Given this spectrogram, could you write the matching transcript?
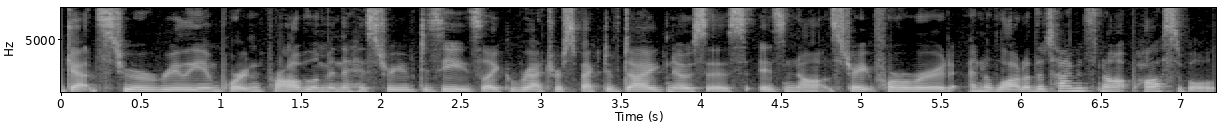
gets to a really important problem in the history of disease. Like retrospective diagnosis is not straightforward, and a lot of the time it's not possible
